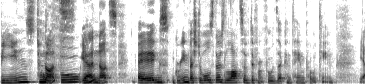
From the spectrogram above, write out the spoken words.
beans, tofu, Nuts. yeah, nuts, eggs, green vegetables. There's lots of different foods that contain protein. Yeah.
